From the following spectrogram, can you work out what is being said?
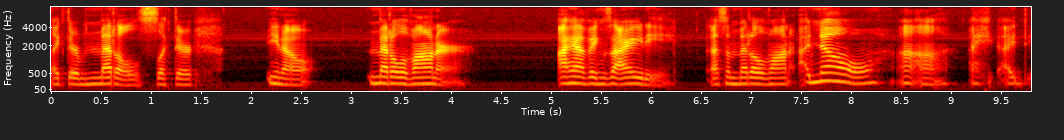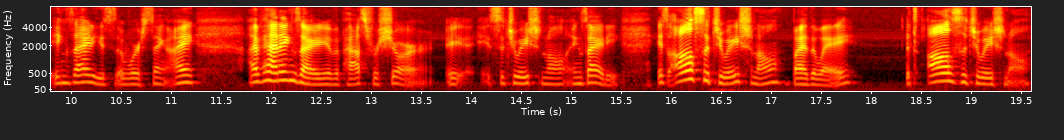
like they're medals, like they're, you know, medal of honor. I have anxiety that's a medal of honor. Know, uh, uh-uh. uh I, I, anxiety is the worst thing. I, I've had anxiety in the past for sure. It, situational anxiety. It's all situational, by the way. It's all situational.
